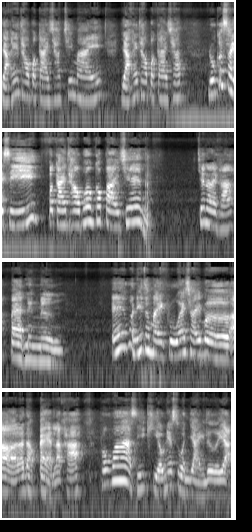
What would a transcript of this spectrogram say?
อยากให้เทาประกายชัดใช่ไหม อยากให้เทาประกายชัดหนูก็ใส่สีประกายเทาเพิ่มเข้าไป เช่น เช่นอะไรคะ811เอ๊ะวันนี้ทำไมครูให้ใช้เบอร์อ่าระดับ8ล่ะคะ เพราะว่าสีเขียวเนี่ยส่วนใหญ่เลยอะ่ะ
